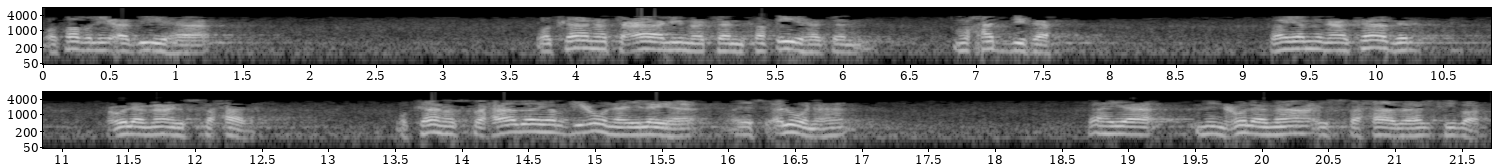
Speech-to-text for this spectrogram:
وفضل أبيها وكانت عالمة فقيهة محدثة فهي من أكابر علماء الصحابة وكان الصحابة يرجعون إليها ويسألونها فهي من علماء الصحابة الكبار.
